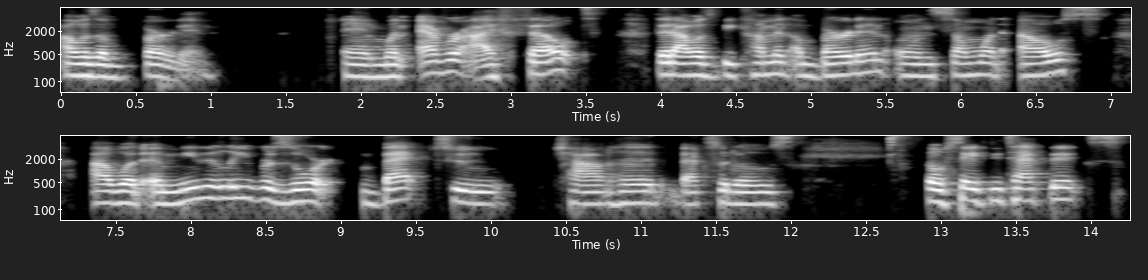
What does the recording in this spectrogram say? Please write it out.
i was a burden. And whenever i felt that i was becoming a burden on someone else i would immediately resort back to childhood back to those those safety tactics.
